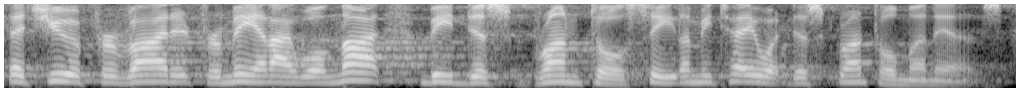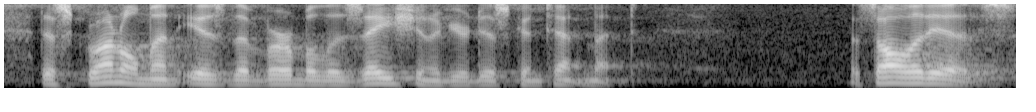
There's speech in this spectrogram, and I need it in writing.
that you have provided for me, and I will not be disgruntled. See, let me tell you what disgruntlement is disgruntlement is the verbalization of your discontentment. That's all it is.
